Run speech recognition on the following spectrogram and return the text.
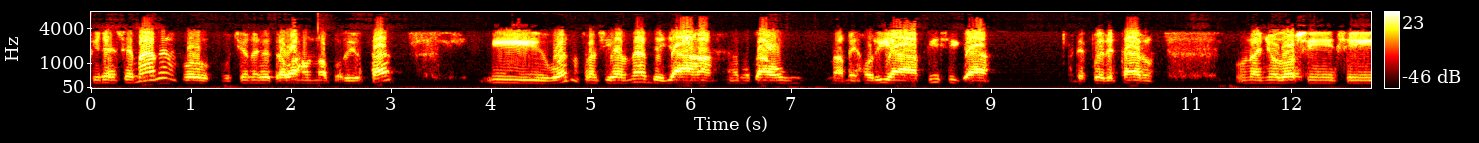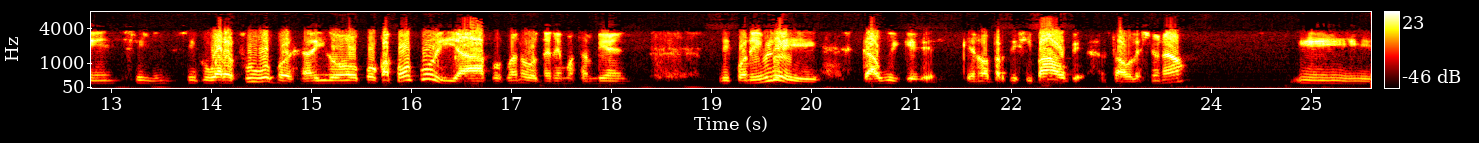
fines de semana, por cuestiones de trabajo no ha podido estar. Y bueno, Francis Hernández ya ha notado una mejoría física después de estar un año o dos sin, sin, sin, sin, jugar al fútbol, pues ha ido poco a poco y ya, pues bueno, lo tenemos también disponible y Kawi que, que no ha participado, que ha estado lesionado. Y,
